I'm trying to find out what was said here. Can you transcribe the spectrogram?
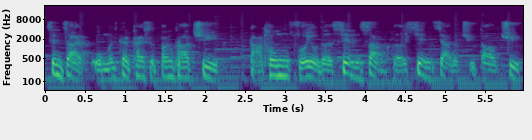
现在我们可开始帮他去打通所有的线上和线下的渠道，去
